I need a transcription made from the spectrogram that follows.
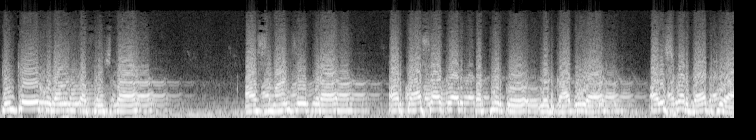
کیونکہ خدا ان کا فرشتہ آسمان سے اترا اور پاس آ کر پتھر کو لڑکا دیا اور اس پر بیٹھ گیا۔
